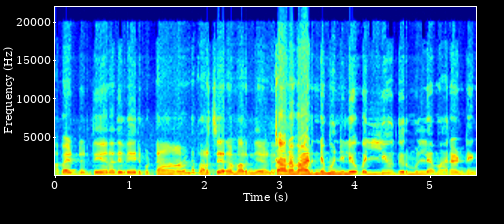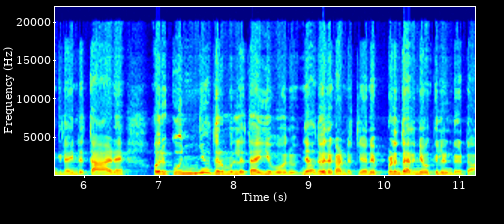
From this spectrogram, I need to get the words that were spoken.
അപ്പോൾ എന്റെ അടുത്ത് ഞാനത് വേര് പൊട്ടാണ്ട് പറിച്ചു തരാൻ പറഞ്ഞതാണ്. തറവാടിന്റെ മുന്നിൽ വലിയ ഉതിർമുല്ല മരം ഉണ്ടെങ്കിൽ അതിന്റെ താഴെ ഒരു കുഞ്ഞു ഉതിർമുല്ല തൈ പോലും ഞാൻ ഇതുവരെ കണ്ടിട്ടില്ല. ഞാൻ എപ്പോഴും തിരഞ്ഞു നോക്കലുണ്ട് കേട്ടോ.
